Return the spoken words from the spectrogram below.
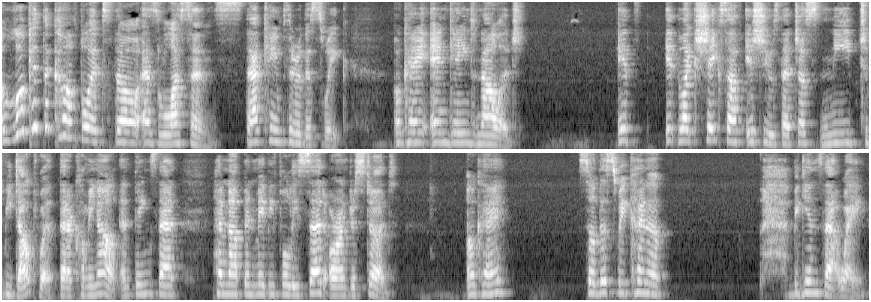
Look at the conflicts, though, as lessons. That came through this week, okay, and gained knowledge. It, it like shakes off issues that just need to be dealt with that are coming out and things that have not been maybe fully said or understood. Okay? So this week kind of begins that way.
